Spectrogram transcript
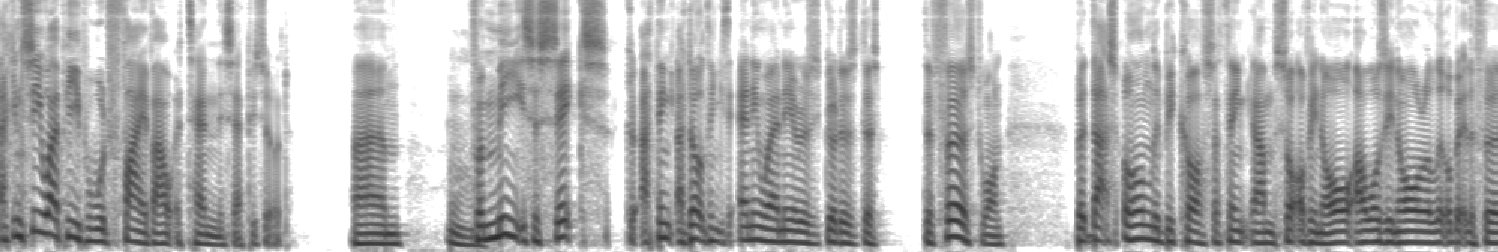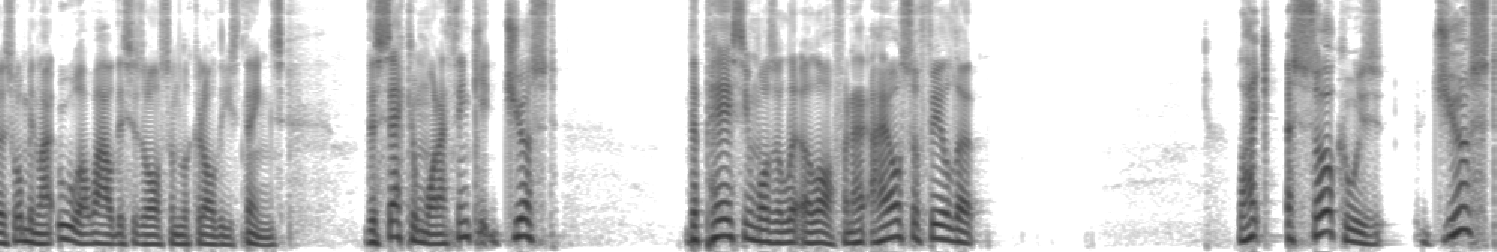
I can see why people would 5 out of 10 this episode. Um Mm. for me, it's a six. I think I don't think it's anywhere near as good as the the first one, but that's only because I think I'm sort of in awe. I was in awe a little bit of the first one, being like, "Ooh, wow, this is awesome! Look at all these things." The second one, I think it just the pacing was a little off, and I, I also feel that like Ahsoka was just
